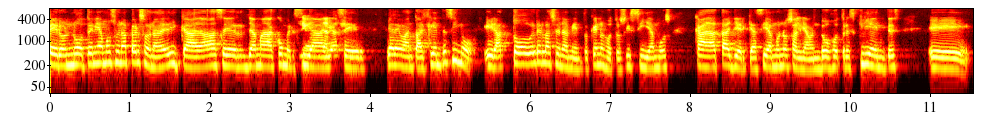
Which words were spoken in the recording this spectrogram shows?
pero no teníamos una persona dedicada a hacer llamada comercial y a, hacer, y a levantar clientes, sino era todo el relacionamiento que nosotros hacíamos, cada taller que hacíamos nos salían dos o tres clientes, eh,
